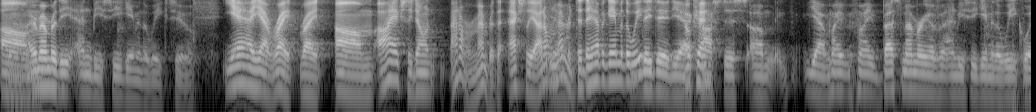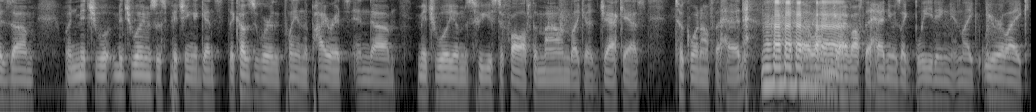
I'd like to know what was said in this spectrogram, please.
Um, yeah, I um, remember the NBC game of the week, too. Yeah, yeah, right, right. Um, I actually don't. I don't remember that. Actually, I don't yeah. remember. Did they have a game of the week? They did. Yeah. Okay. Costas. Um, yeah, my my best memory of an NBC game of the week was um, when Mitch Mitch Williams was pitching against the Cubs were playing the Pirates, and um, Mitch Williams, who used to fall off the mound like a jackass, took one off the head, uh, drive off the head, and he was like bleeding, and like we were like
